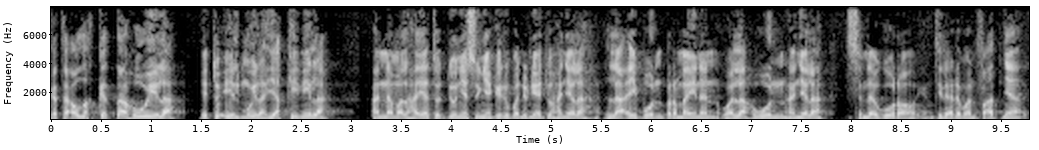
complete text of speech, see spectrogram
Kata Allah ketahuilah, itu ilmuilah, yakinilah. Annamal hayatud dunya sungguhnya kehidupan dunia itu hanyalah la'ibun permainan wa lahwun hanyalah senda gurau yang tidak ada manfaatnya.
